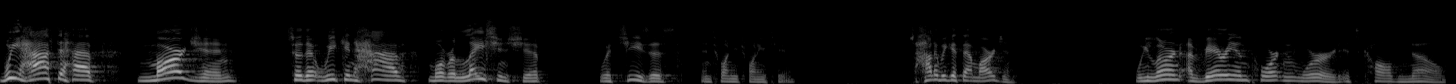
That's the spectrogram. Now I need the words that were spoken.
We have to have margin so that we can have more relationship with Jesus in 2022. So, how do we get that margin? We learn a very important word. It's called no.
